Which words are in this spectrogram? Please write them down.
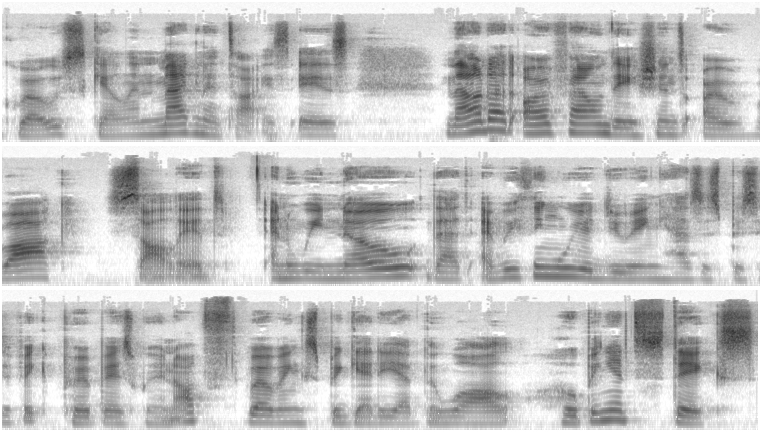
grow, scale, and magnetize, is now that our foundations are rock solid and we know that everything we are doing has a specific purpose, we're not throwing spaghetti at the wall, hoping it sticks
